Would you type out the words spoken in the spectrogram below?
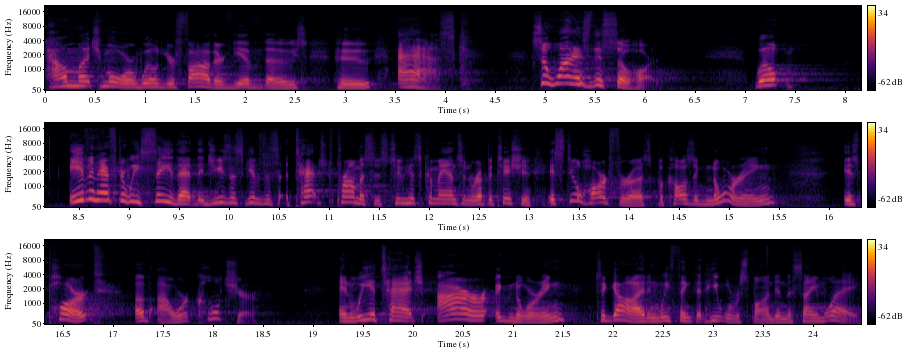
How much more will your Father give those who ask? So, why is this so hard? Well, even after we see that, that Jesus gives us attached promises to his commands and repetition, it's still hard for us because ignoring is part of our culture. And we attach our ignoring to God and we think that he will respond in the same way.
